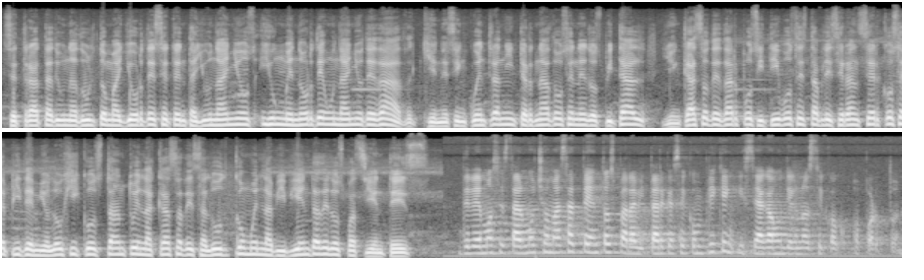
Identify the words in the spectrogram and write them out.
Se trata de un adulto mayor de 71 años y un menor de un año de edad, quienes se encuentran internados en el hospital y en caso de dar positivos establecerán cercos epidemiológicos tanto en la casa de salud como en la vivienda de los pacientes. Debemos estar mucho más atentos para evitar que se compliquen y se haga un diagnóstico oportuno.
